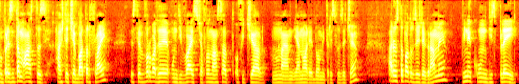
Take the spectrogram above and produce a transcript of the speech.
Vă prezentăm astăzi HTC Butterfly. Este vorba de un device ce a fost lansat oficial în luna ianuarie 2013. Are 140 de grame, vine cu un display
